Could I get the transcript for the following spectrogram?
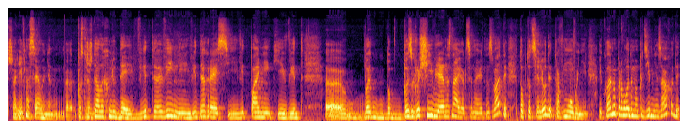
Шарів населення, е, постраждалих людей від е, війни, від агресії, від паніки, від е, бе- бе- безгрошів'я, я не знаю, як це навіть назвати. Тобто це люди травмовані. І коли ми проводимо подібні заходи,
